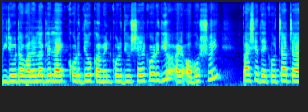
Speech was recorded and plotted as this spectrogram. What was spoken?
ভিডিওটা ভালো লাগলে লাইক করে দিও কমেন্ট করে দিও শেয়ার করে দিও। আর অবশ্যই পাশে দেখো টাটা!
